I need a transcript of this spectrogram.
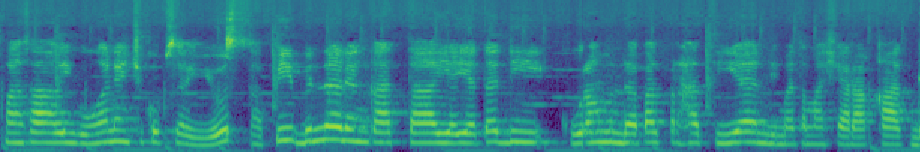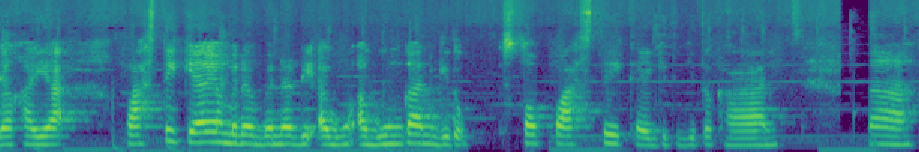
masalah lingkungan yang cukup serius, tapi benar yang kata Yaya tadi, kurang mendapat perhatian di mata masyarakat, gak kayak plastik ya yang benar-benar diagung-agungkan gitu, stop plastik kayak gitu-gitu kan. Nah,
